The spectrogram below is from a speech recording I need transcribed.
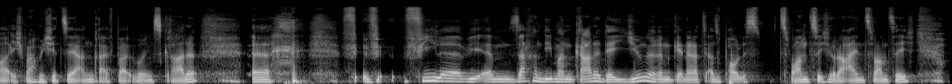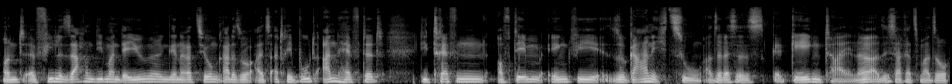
oh, ich mache mich jetzt sehr angreifbar übrigens gerade, äh, viele wie, ähm, Sachen, die man gerade der jüngeren Generation, also Paul ist 20 oder 21 und äh, viele Sachen, die man der jüngeren Generation gerade so als Attribut anheftet, die treffen auf dem irgendwie so gar nicht zu. Also das ist das Gegenteil. Ne? Also ich sage jetzt mal so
